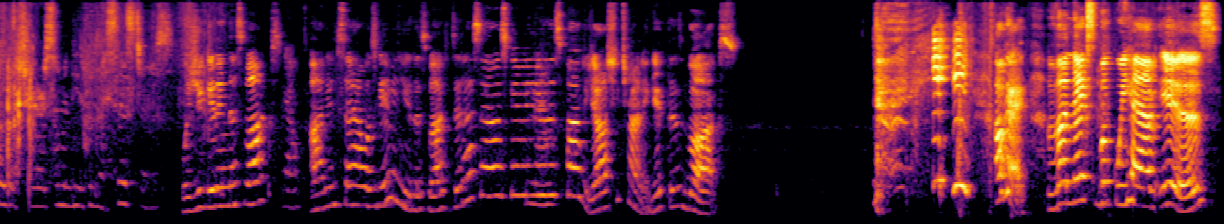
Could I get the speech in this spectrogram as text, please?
I'm going to share some of these with my sisters. Was you getting this box? No. I didn't say I was giving you this box. Did I say I was giving No. you this box? Y'all, she trying to get this box. okay, the next book we have is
